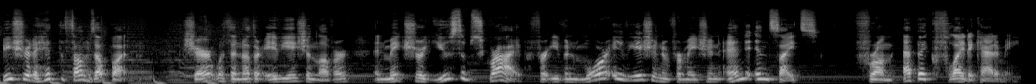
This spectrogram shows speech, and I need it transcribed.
be sure to hit the thumbs up button, share it with another aviation lover, and make sure you subscribe for even more aviation information and insights from Epic Flight Academy.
